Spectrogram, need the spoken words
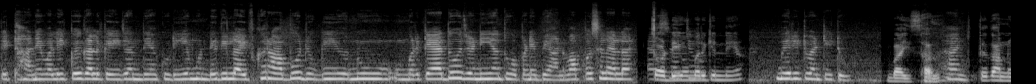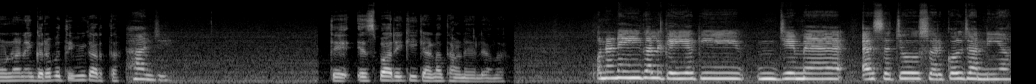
ਤੇ ਥਾਣੇ ਵਾਲੇ ਇੱਕੋ ਹੀ ਗੱਲ ਕਹੀ ਜਾਂਦੇ ਆ ਕੁੜੀ ਇਹ ਮੁੰਡੇ ਦੀ ਲਾਈਫ ਖਰਾਬ ਹੋ ਜੂਗੀ ਉਹਨੂੰ ਉਮਰ ਕੈਦ ਹੋ ਜਾਣੀ ਆ ਤੂੰ ਆਪਣੇ ਬਿਆਨ ਵਾਪਸ ਲੈ ਲੈ। ਤੁਹਾਡੀ ਉਮਰ ਕਿੰਨੀ ਆ? ਮੇਰੀ 22 22 ਸਾਲ। ਹਾਂਜੀ। ਤੇ ਤੁਹਾਨੂੰ ਉਹਨਾਂ ਨੇ ਗਰਭਵਤੀ ਵੀ ਕਰਤਾ? ਹਾਂਜੀ। ਤੇ ਇਸ ਬਾਰੇ ਕੀ ਕਹਿਣਾ ਥਾਣੇ ਵਾਲਿਆਂ ਦਾ? ਉਹਨਾਂ ਨੇ ਇਹ ਗੱਲ ਕਹੀ ਆ ਕਿ ਮ, ਜੇ ਮੈਂ ਐਸਐਚਓ ਸਰ ਕੋਲ ਜਾਨੀ ਆ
